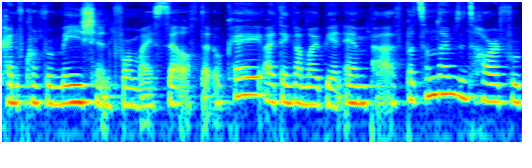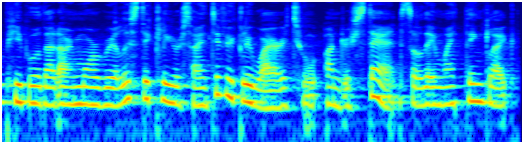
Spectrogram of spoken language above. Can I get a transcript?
kind of confirmation for myself that okay i think i might be an empath but sometimes it's hard for people that are more realistically or scientifically wired to understand. So they might think like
